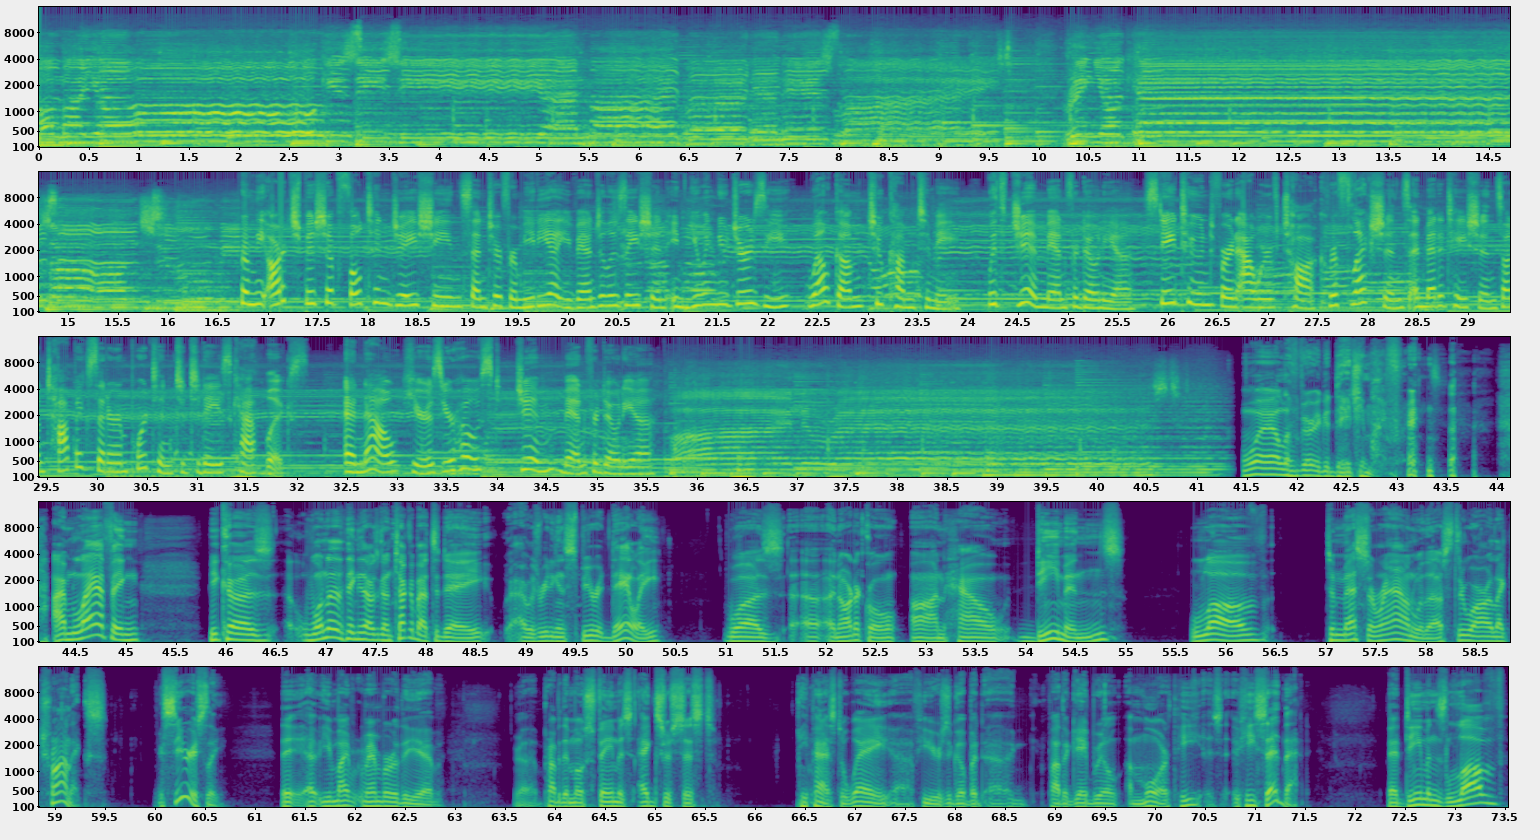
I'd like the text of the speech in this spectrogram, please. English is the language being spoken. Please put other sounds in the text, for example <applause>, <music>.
For my Archbishop Fulton J. Sheen Center for Media Evangelization in Ewing, New Jersey, welcome to Come to Me with Jim Manfredonia. Stay tuned for an hour of talk, reflections, and meditations on topics that are important to today's Catholics. And now, here is your host, Jim Manfredonia. Well, a very good day to you, my friends. <laughs> I'm laughing because one of the things I was going to talk about today, I was reading in Spirit Daily, was uh, an article on how demons love to mess around with us through our electronics. Seriously. They, uh, you might remember the uh, uh, probably the most famous exorcist. He passed away uh, a few years ago, but uh, Father Gabriel Amorth, he he said that that demons love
